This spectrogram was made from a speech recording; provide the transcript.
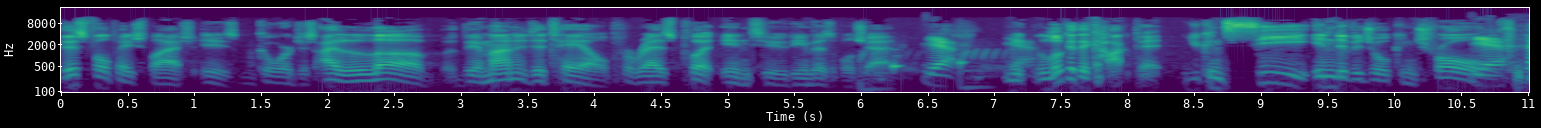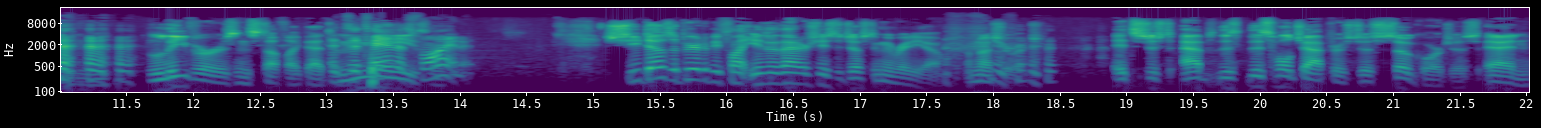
This full page splash is gorgeous. I love the amount of detail Perez put into the invisible jet. Yeah, I mean, look at the cockpit. You can see individual controls, yeah. and levers, and stuff like that. It's and Zatanna's flying it. She does appear to be flying. Either that, or she's adjusting the radio. I'm not sure which. It's just abs- this. This whole chapter is just so gorgeous, and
